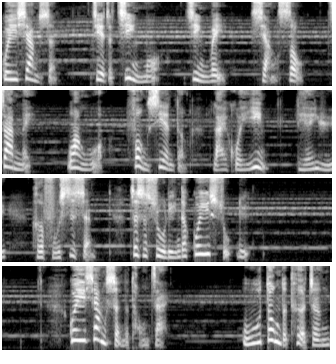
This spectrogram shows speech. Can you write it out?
归向神，借着静默、敬畏、享受、赞美、忘我、奉献等来回应、连于和服侍神。这是属灵的归属律，归向神的同在，无动的特征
